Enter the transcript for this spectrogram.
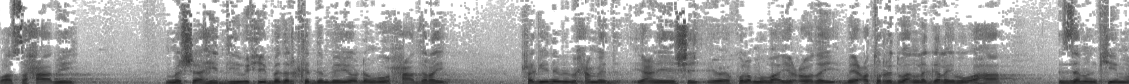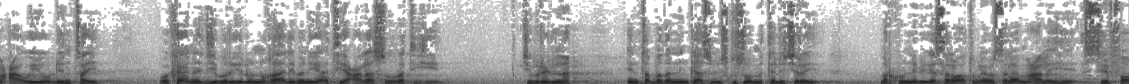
waa saxaabi mashaahiddii wixii beder ka dambeeyey o dhan wuu xaadiray. Raggii nebi maxamed yanii kula mubaayacooday baycatu ridwaan la galay buu ahaa. Zamankii mucaawiyuu dhintay. Wa kaana jibriilun haaliban ya'tii calaa suuratihi. Jibriilna inta badan ninkaasuu isku soo mateli jiray. Markuu nebiga salawaatu ullahi wasalaamu calayhi sifo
